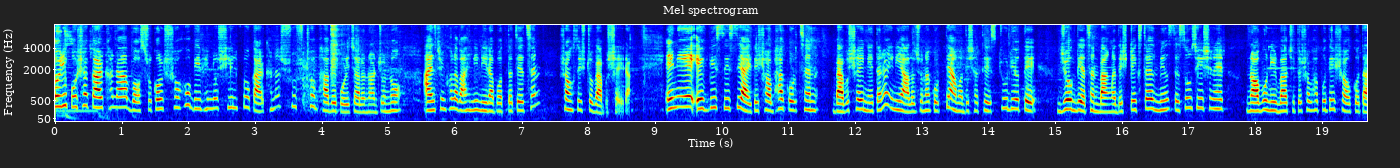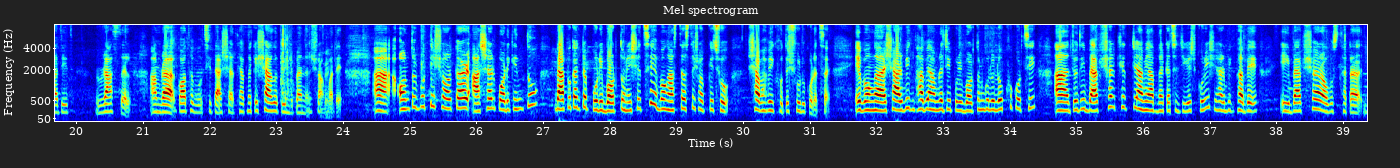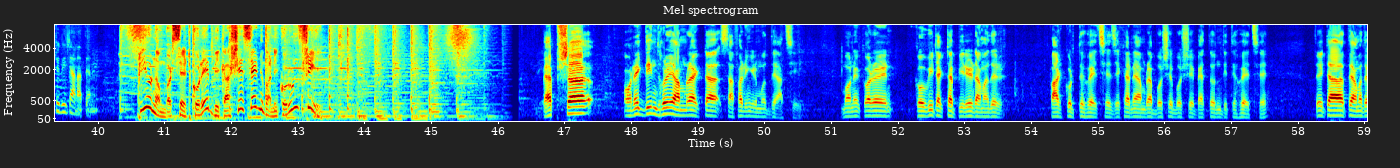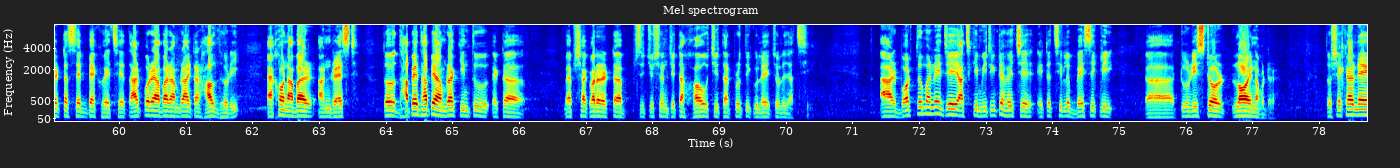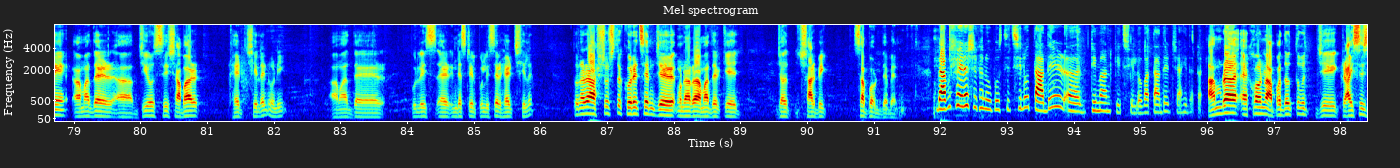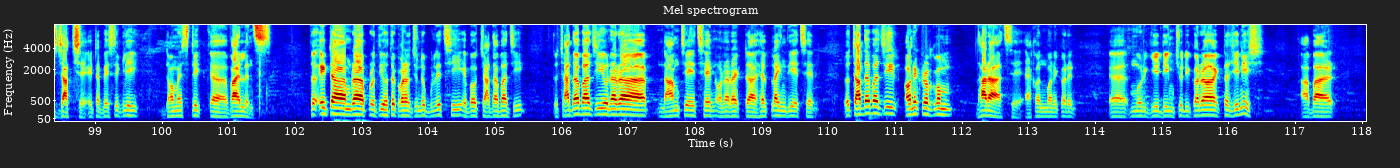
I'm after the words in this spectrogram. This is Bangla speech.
তৈরি পোশাক কারখানা, বস্ত্রকল সহ বিভিন্ন শিল্প কারখানা সুষ্ঠুভাবে পরিচালনার জন্য আইনশৃঙ্খলা বাহিনীর নিরাপত্তা চেয়েছেন সংশ্লিষ্ট ব্যবসায়ীরা। এ নিয়ে এফবিসিসিআইতে সভা করছেন ব্যবসায়ী নেতারা। এ নিয়ে আলোচনা করতে আমাদের সাথে স্টুডিওতে যোগ দিয়েছেন বাংলাদেশ টেক্সটাইল মিলস অ্যাসোসিয়েশনের নবনির্বাচিত সভাপতি শওকত আজিজ। রাসেল আমরা কথা বলছি তার সাথে। আপনাকে স্বাগত ইন্ডিপেন্ডেন্ট সংবাদে। অন্তর্বর্তী সরকার আসার পরে কিন্তু ব্যাপক একটা পরিবর্তন এসেছে এবং আস্তে আস্তে সবকিছু স্বাভাবিক হতে শুরু করেছে। এবং সার্বিকভাবে আমরা যে পরিবর্তনগুলো লক্ষ্য করছি যদি ব্যবসার ক্ষেত্রে আমি আপনার কাছে জিজ্ঞেস করি সার্বিকভাবে এই ব্যবসার অবস্থাটা যদি জানাতেন। প্রিয় নম্বর সেট করে বিকাশে সেন্ড মানি করুন ফ্রি। ব্যবসা অনেক দিন ধরে আমরা একটা সাফারিংয়ের মধ্যে আছি। মনে করেন, কোভিড একটা পিরিয়ড আমাদের পার করতে হয়েছে, যেখানে আমরা বসে বসে বেতন দিতে হয়েছে। তো এটাতে আমাদের একটা সেটব্যাক হয়েছে। তারপরে আবার আমরা এটার হাল ধরি। এখন আবার আনরেস্ট তো ধাপে ধাপে আমরা কিন্তু একটা ব্যবসা করার একটা সিচুয়েশন যেটা হওয়া উচিত, তার প্রতিকূলে চলে যাচ্ছি। আর বর্তমানে যে আজকে মিটিংটা হয়েছে, এটা ছিল basically to restore law and order তো সেখানে আমাদের জিওসি সাভার হেড ছিলেন উনি। আমাদের পুলিশ ইন্ডাস্ট্রিয়াল পুলিশের হেড ছিলেন। তো ওনারা আশ্বস্ত করেছেন যে ওনারা আমাদেরকে সার্বিক সাপোর্ট দেবেন। ব্যবসায়ীরা সেখানে উপস্থিত ছিল। তাদের ডিমান্ড কি ছিল বা তাদের চাহিদাটা আমরা এখন আপাতত যে ক্রাইসিস যাচ্ছে এটা বেসিক্যালি ডোমেস্টিক ভায়োলেন্স তো এটা আমরা প্রতিহত করার জন্য বলেছি এবং চাঁদাবাজি তো চাঁদাবাজি ওনারা নাম চেয়েছেন ওনারা একটা হেল্পলাইন দিয়েছেন। তো চাঁদাবাজির অনেক রকম ধারা আছে। এখন মনে করেন মুরগি ডিম চুরি করা একটা জিনিস আবার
